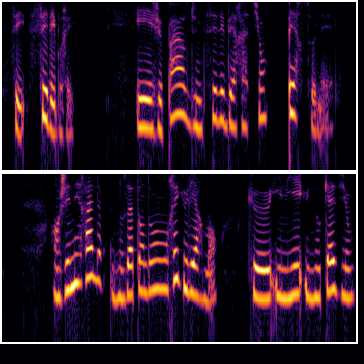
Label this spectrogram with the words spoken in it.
c'est célébrer. Et je parle d'une célébration personnelle. En général, nous attendons régulièrement qu'il y ait une occasion,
